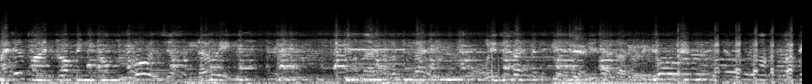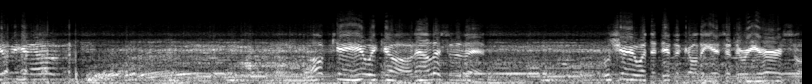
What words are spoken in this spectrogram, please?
I don't mind dropping it on the floor, it's just knowing. And I'm going to play. Will you do that bit again? You know that bit again. Here we go. Okay, here we go. Now listen to this. We'll show you what the difficulty is at the rehearsal.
